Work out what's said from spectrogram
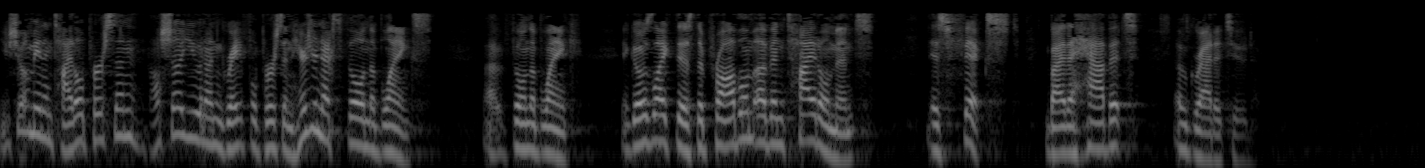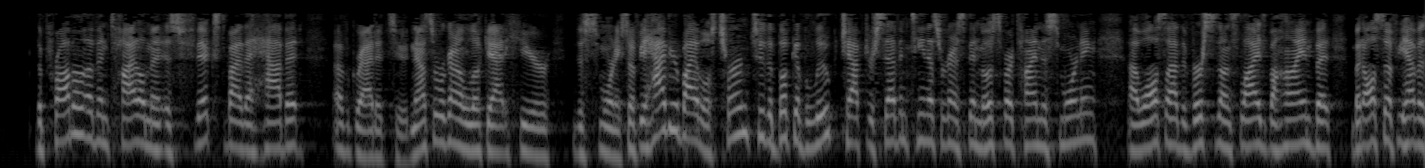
You show me an entitled person, I'll show you an ungrateful person. Here's your next fill in the blanks. Uh, fill in the blank. It goes like this The problem of entitlement is fixed by the habit of gratitude. The problem of entitlement is fixed by the habit of gratitude. And that's what we're going to look at here this morning. So if you have your Bibles, turn to the book of Luke, chapter 17. That's where we're going to spend most of our time this morning. Uh, we'll also have the verses on slides behind, but, but also if you have a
